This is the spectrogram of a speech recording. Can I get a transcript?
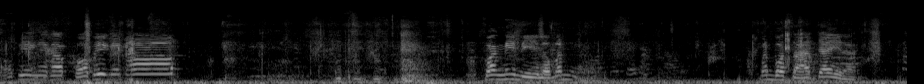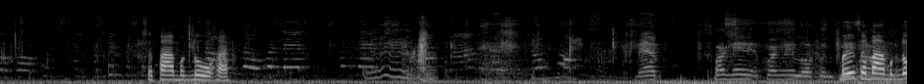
ขอ เพลงนะครับ ขอเพลงนะครับ ฟังนี่นี่แล้วมัน มันบอสาใจนะสภาพบักดูค่ะ แม่ฟังนี่ฟังนี่รถพิ่นเบิ่งสบายบักโด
